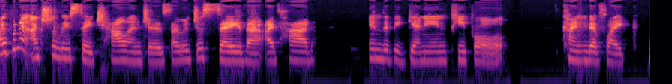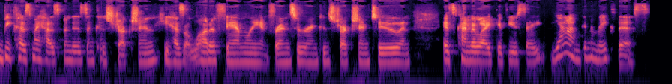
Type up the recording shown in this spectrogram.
I wouldn't actually say challenges. I would just say that I've had in the beginning people kind of like because my husband is in construction, he has a lot of family and friends who are in construction too. And it's kind of like if you say, Yeah, I'm going to make this,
